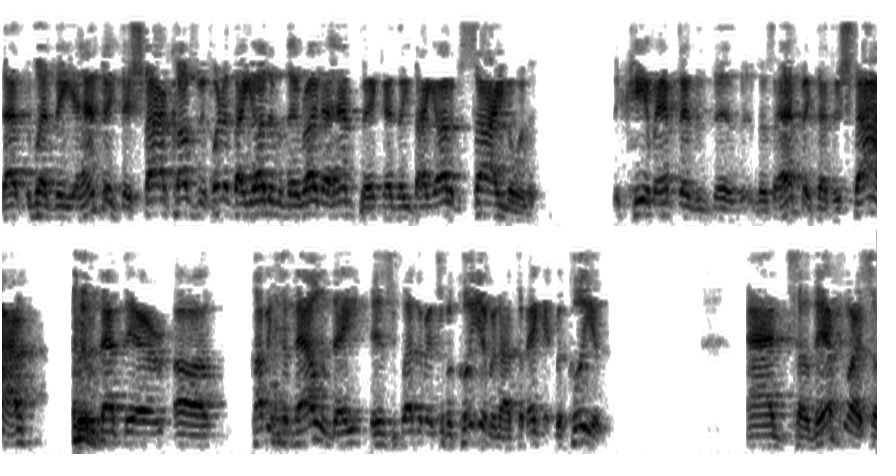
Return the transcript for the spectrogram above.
That when the hempik, the star comes before the dayanim, and they write a hempik, and the dayanim sign on it the key after the, the, epic that the star that they're uh, coming to validate is whether it's Makuyim or not, to make it Makuyim. And so therefore, so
